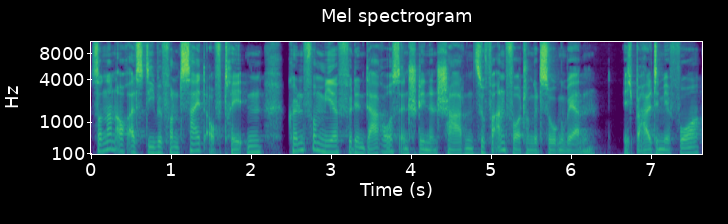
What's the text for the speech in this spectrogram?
sondern auch als Diebe von Zeit auftreten, können von mir für den daraus entstehenden Schaden zur Verantwortung gezogen werden. Ich behalte mir vor,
